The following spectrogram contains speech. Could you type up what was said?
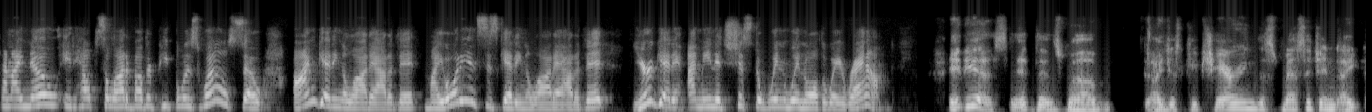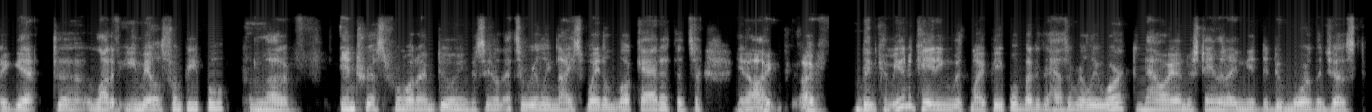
And I know it helps a lot of other people as well. So I'm getting a lot out of it. My audience is getting a lot out of it you're getting i mean it's just a win-win all the way around it is it is um, i just keep sharing this message and i, I get uh, a lot of emails from people a lot of interest from what i'm doing they say oh that's a really nice way to look at it that's a, you know i i've been communicating with my people, but it hasn't really worked. Now I understand that I need to do more than just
